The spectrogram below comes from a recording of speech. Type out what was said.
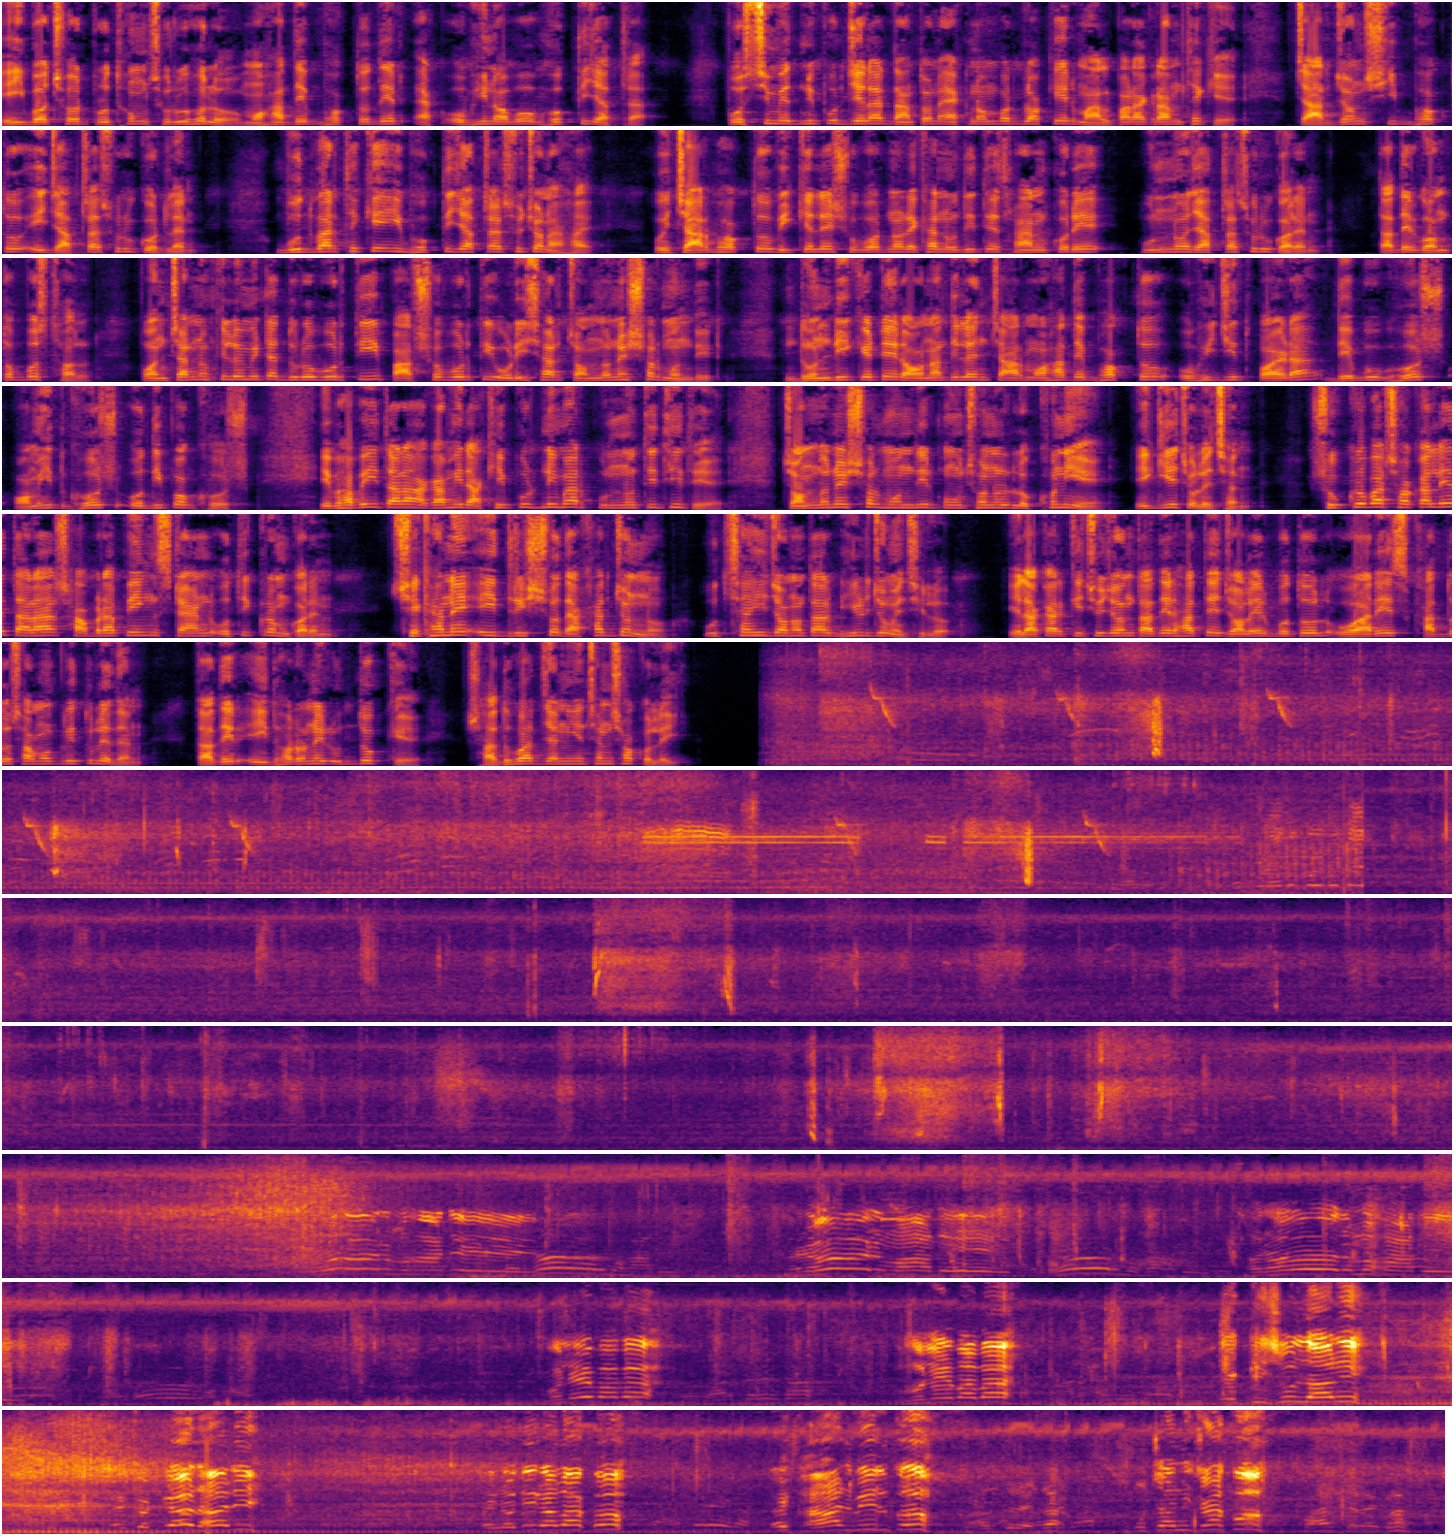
এই বছর প্রথম শুরু হল মহাদেব ভক্তদের এক অভিনব ভক্তিযাত্রা। পশ্চিম মেদিনীপুর জেলার দাঁতনা এক নম্বর ব্লকের মালপাড়া গ্রাম থেকে চারজন শিব ভক্ত এই যাত্রা শুরু করলেন। বুধবার থেকে এই ভক্তিযাত্রার সূচনা হয়। ওই চার ভক্ত বিকেলে সুবর্ণরেখা নদীতে স্নান করে পুণ্য যাত্রা শুরু করেন। তাদের গন্তব্যস্থল পঞ্চান্ন কিলোমিটার দূরবর্তী পার্শ্ববর্তী ওড়িশার চন্দনেশ্বর মন্দির। দণ্ডি কেটে রওনা দিলেন চার মহাদেব ভক্ত অভিজিৎ পয়ড়া, দেবু ঘোষ, অমিত ঘোষ ও দীপক ঘোষ। এভাবেই তারা আগামী রাখি পূর্ণিমার পুণ্যতিথিতে চন্দনেশ্বর মন্দির পৌঁছানোর লক্ষ্য নিয়ে এগিয়ে চলেছেন। শুক্রবার সকালে তারা সাবড়াপিং স্ট্যান্ড অতিক্রম করেন। সেখানে এই দৃশ্য দেখার জন্য উৎসাহী জনতার ভিড় জমেছিল। এলাকার কিছুজন তাদের হাতে জলের বোতল, ওআরএস খাদ্য সামগ্রী তুলে দেন। তাদের এই ধরনের উদ্যোগকে সাধুবাদ জানিয়েছেন সকলেই। भोले बाबा। भोले बाबा। एक त्रिशूलधारी एक चटियाधारी नदी नाला को, एक खाल मिल को, ऊँचा नीचा को पार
